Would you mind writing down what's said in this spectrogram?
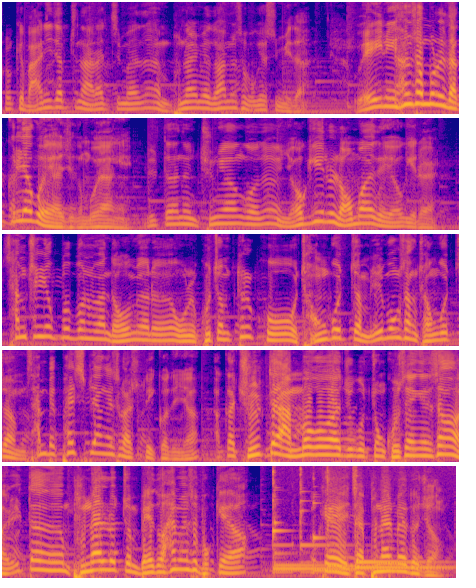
그렇게 많이 잡지는 않았지만은 분할 매도 하면서 보겠습니다 외인이 현선물을 다 끌려고 해요 지금 모양이. 일단은 중요한 거는 여기를 넘어야 돼요 여기를. 376 부분만 넣으면은 오늘 고점 뚫고 정고점 일봉상 정고점 380장에서 갈 수도 있거든요. 아까 줄 때 안 먹어가지고 좀 고생해서 일단은 분할로 좀 매도하면서 볼게요. 오케이 자 분할 매도 중.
